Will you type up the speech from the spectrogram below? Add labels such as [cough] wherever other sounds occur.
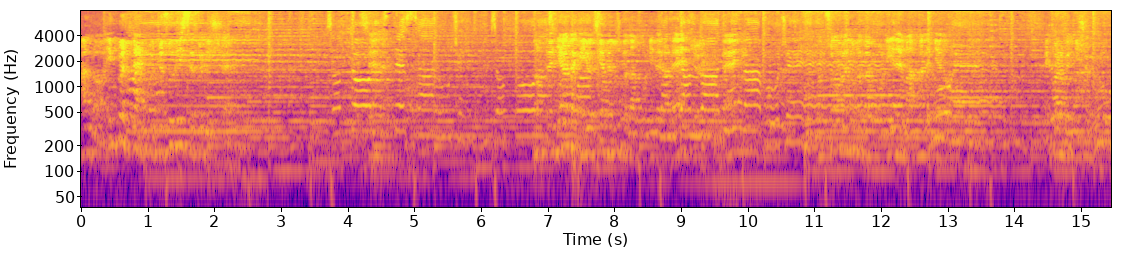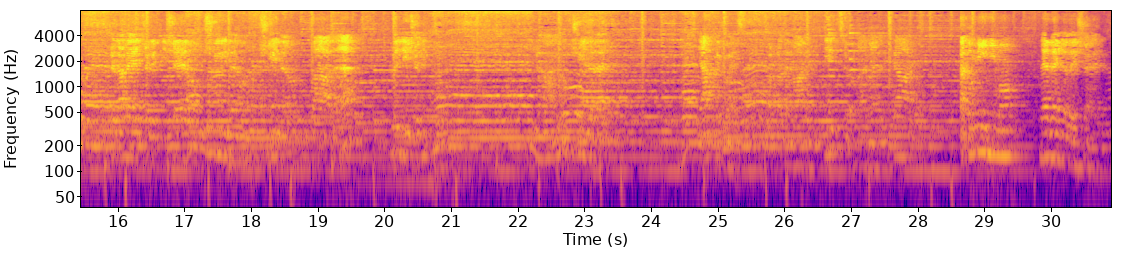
Allora, in quel tempo Gesù disse ai suoi discepoli, Sotto la stessa luce, sotto non crediate che io sia venuto ad abolire la legge non sono venuto ad abolire ma ad adempiere. E quello che dice lui, che la legge che dice non uccide, non uccide, non rubare, eh? Lui dice di più. Non uccidere. E anche questo, parlare male di tizio, parlare male di caro. Stato minimo nel regno dei cieli.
